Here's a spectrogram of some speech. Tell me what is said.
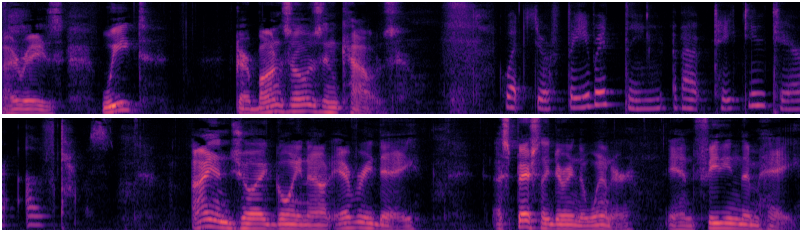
I raise wheat, garbanzos, and cows. What's your favorite thing about taking care of cows? I enjoy going out every day, especially during the winter, and feeding them hay.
